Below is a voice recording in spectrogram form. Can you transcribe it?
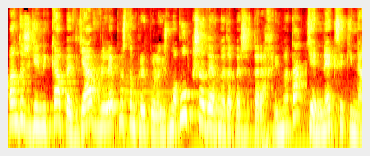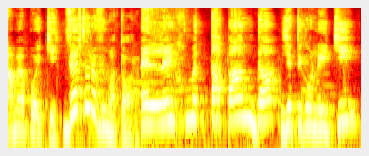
Πάντως, γενικά, παιδιά, βλέπουμε στον προπολογισμό πού ξοδεύουμε τα περισσότερα χρήματα και ναι, ξεκινάμε από εκεί. Δεύτερο βήμα τώρα. Ελέγχουμε τα πάντα για τη γονεϊκή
